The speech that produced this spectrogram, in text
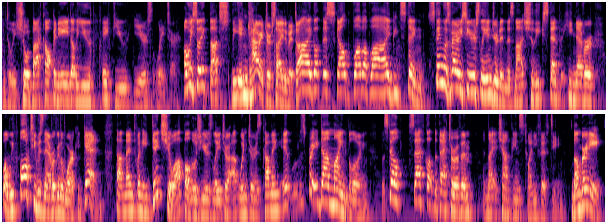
until he showed back up in AEW a few years later later. Obviously, that's the in-character side of it. I got this scalp, blah blah blah, I beat Sting. Sting was very seriously injured in this match to the extent that he never, well, we thought he was never going to work again. That meant when he did show up all those years later at Winter is Coming, it was pretty damn mind-blowing. But still, Seth got the better of him at Night of Champions 2015. Number 8.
